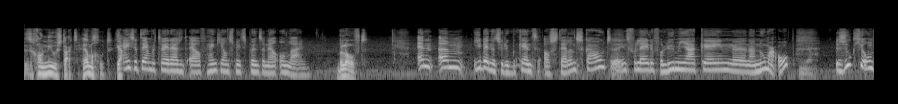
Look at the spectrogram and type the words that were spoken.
is gewoon een nieuwe start. Helemaal goed. Ja. 1 september 2011, henkjansmits.nl online. Beloofd. En um, je bent natuurlijk bekend als talentscout. Uh, in het verleden, Volumia, Kane, uh, nou, noem maar op. Ja. Zoek je on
